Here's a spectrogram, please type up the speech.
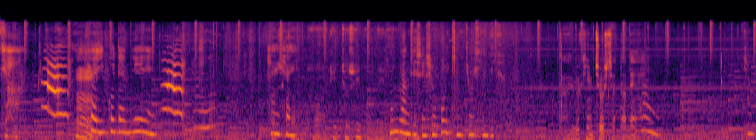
口は。うん。最高だね。はいはい。あ緊張しいだねそうなんですよ。すごい緊張しいです。だいぶ緊張しちゃったね。うん。ちゃんと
